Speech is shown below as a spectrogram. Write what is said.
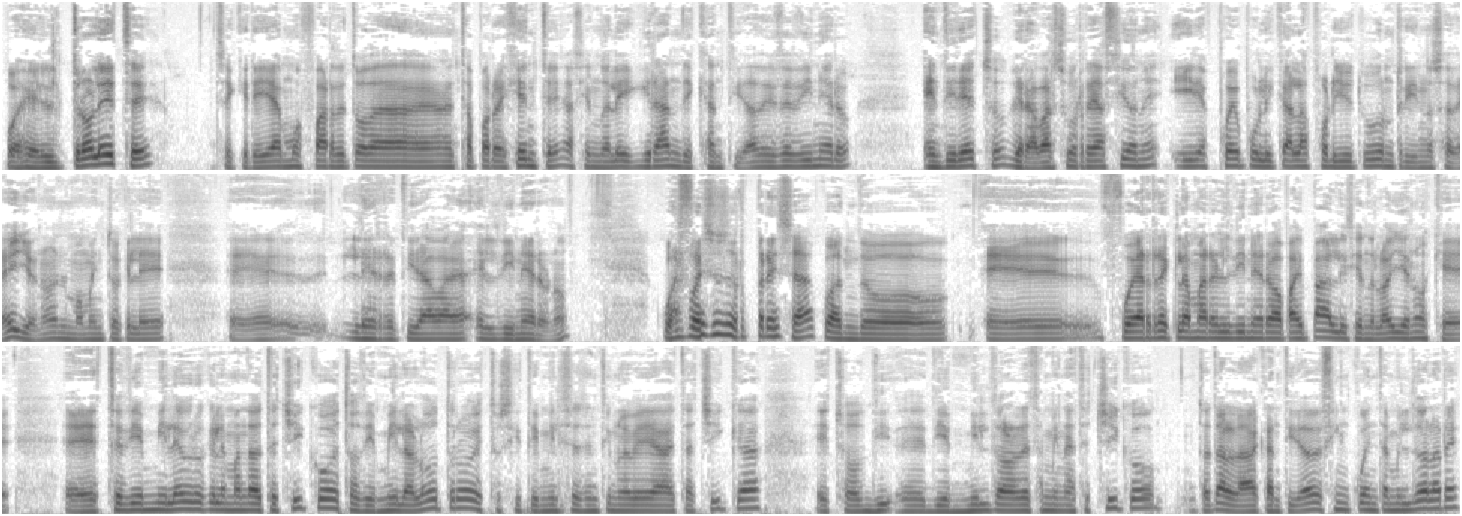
Pues el troll este se quería mofar de toda esta pobre gente haciéndole grandes cantidades de dinero en directo, grabar sus reacciones y después publicarlas por YouTube riéndose de ello, ¿no? En el momento que le, eh, le retiraba el dinero, ¿no? ¿Cuál fue su sorpresa cuando eh, fue a reclamar el dinero a PayPal diciéndole, oye, no, es que eh, este 10.000 euros que le he mandado a este chico, estos 10.000 al otro, estos 7.069 a esta chica, estos 10.000 dólares también a este chico, en total, la cantidad de 50.000 dólares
